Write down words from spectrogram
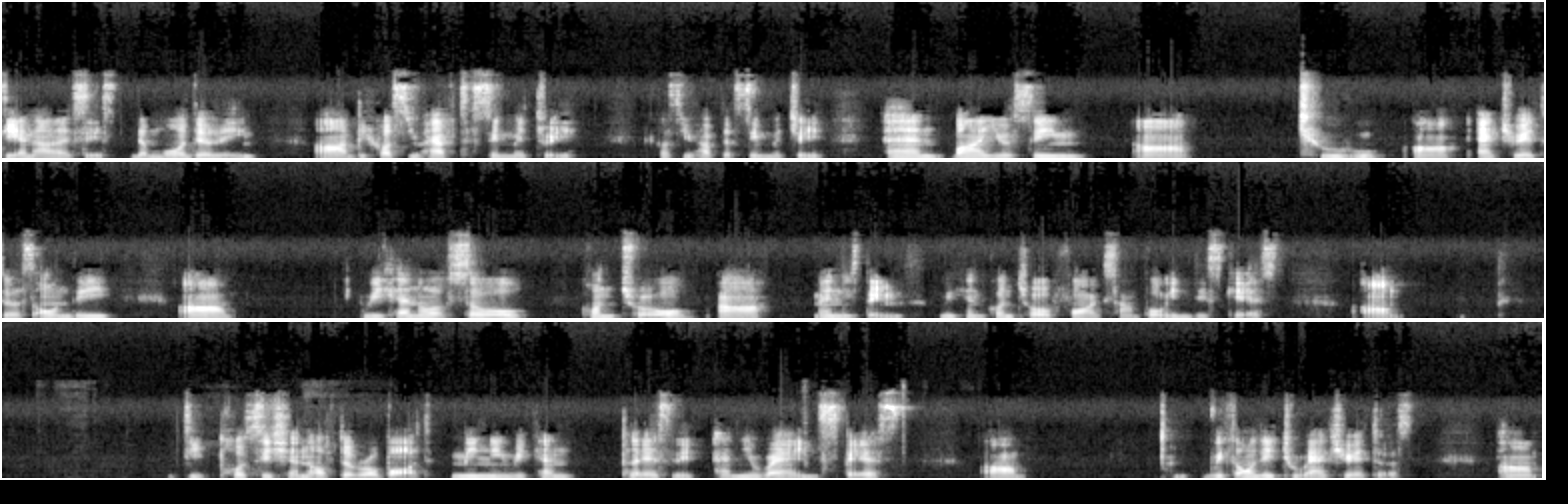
the analysis, the modeling, uh, because you have the symmetry, because you have the symmetry. And by using uh, two uh, actuators only, uh, we can also control uh, many things. We can control, for example, in this case, um, the position of the robot, meaning we can place it anywhere in space. Um, with only two actuators. Um,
